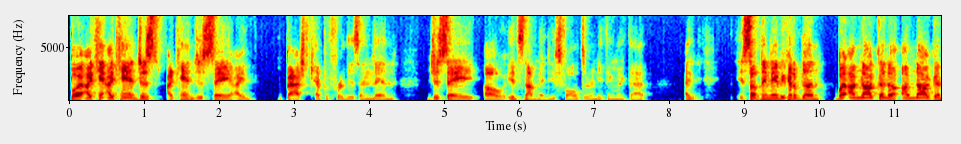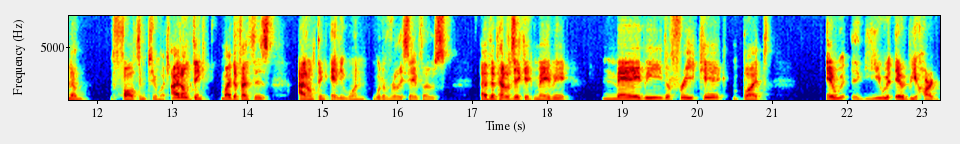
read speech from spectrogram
But I can't I can't just I can't just say I bashed Kepa for this and then just say oh it's not Mendy's fault or anything like that. I something maybe could have done, but I'm not gonna I'm not gonna fault him too much. I don't think my defense is I don't think anyone would have really saved those. And the penalty kick, maybe, maybe the free kick, but it would you would it would be hard.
